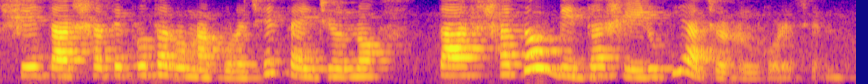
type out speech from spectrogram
সে তার সাথে প্রতারণা করেছে, তাই জন্য তার সাথেও বৃদ্ধা সেইরূপই আচরণ করেছেন।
